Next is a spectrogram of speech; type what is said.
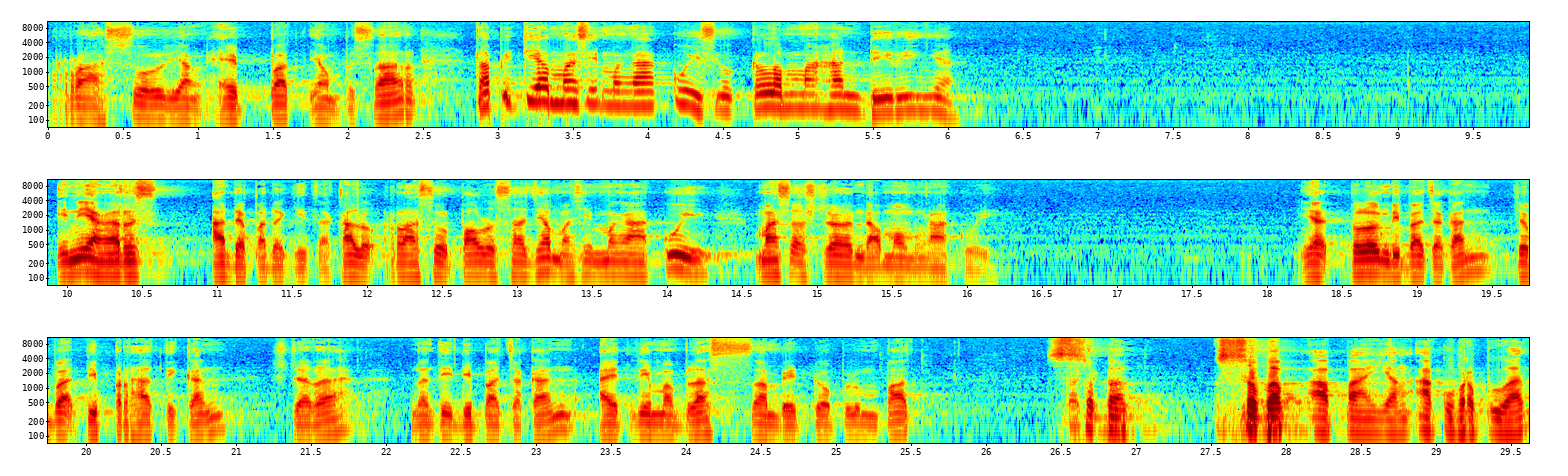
rasul yang hebat, yang besar, tapi dia masih mengakui kelemahan dirinya. Ini yang harus ada pada kita. Kalau Rasul Paulus saja masih mengakui, masa saudara tidak mau mengakui? Ya, tolong dibacakan, coba diperhatikan, saudara, nanti dibacakan ayat 15 sampai 24. Bacakan. Sebab sebab apa yang aku perbuat,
